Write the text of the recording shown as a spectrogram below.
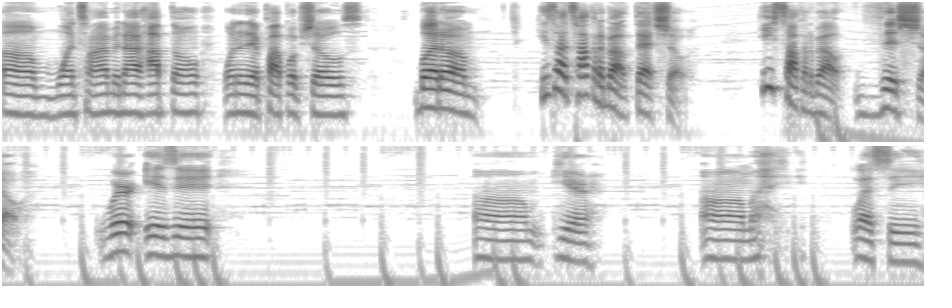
um one time, and I hopped on one of their pop up shows. But um, he's not talking about that show. He's talking about this show. Where is it? Um, here. Um, let's see.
